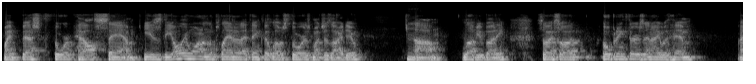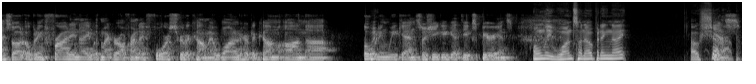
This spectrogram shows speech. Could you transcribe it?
my best Thor pal Sam. He's the only one on the planet I think that loves Thor as much as I do. Um, love you, buddy. So I saw it opening Thursday night with him. I saw it opening Friday night with my girlfriend. I forced her to come. I wanted her to come on uh, opening weekend so she could get the experience. Only once on opening night. Oh, shut yes, up.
